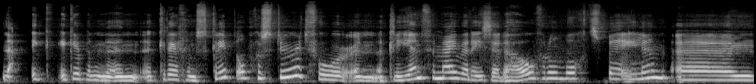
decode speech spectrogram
nou, ik, ik, heb een, een, ik kreeg een script opgestuurd voor een, een cliënt van mij waarin zij de hoofdrol mocht spelen. Ehm,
